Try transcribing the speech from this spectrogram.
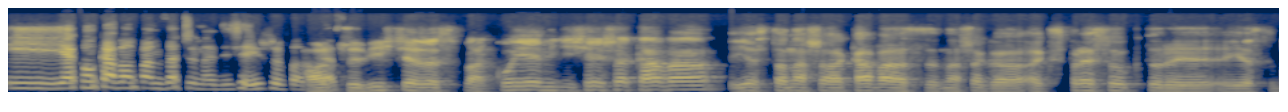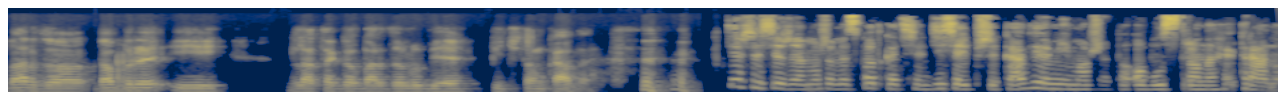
I jaką kawą Pan zaczyna dzisiejszy podcast? Oczywiście, że smakuje mi dzisiejsza kawa. Jest to nasza kawa z naszego ekspresu, który jest bardzo dobry i dlatego bardzo lubię pić tą kawę. Cieszę się, że możemy spotkać się dzisiaj przy kawie, mimo że po obu stronach ekranu.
